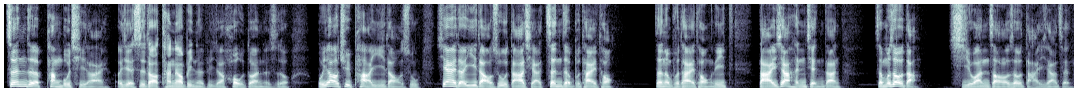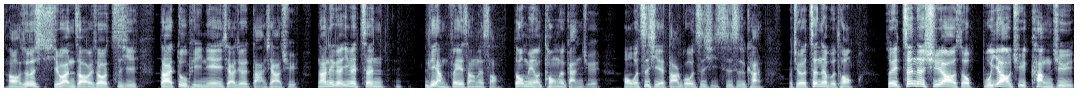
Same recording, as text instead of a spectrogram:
真的胖不起来，而且是到糖尿病的比较后段的时候，不要去怕胰岛素。现在的胰岛素打起来真的不太痛，真的不太痛。你打一下很简单，什么时候打？洗完澡的时候打一下针，好，就是洗完澡的时候自己大概肚皮捏一下就打下去。那那个因为针量非常的少，都没有痛的感觉。哦，我自己也打过，自己试试看，我觉得真的不痛。所以真的需要的时候，不要去抗拒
